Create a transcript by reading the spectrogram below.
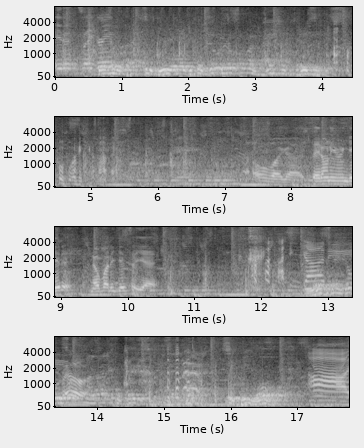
He didn't say green. go back to the green light because those are some of my matching phrases. Oh my gosh. Oh my gosh. They don't even get it. Nobody gets it yet. I got it. Those are my matching phrases. It's a green wall. Aw,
